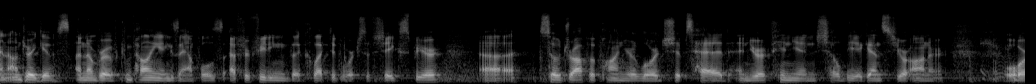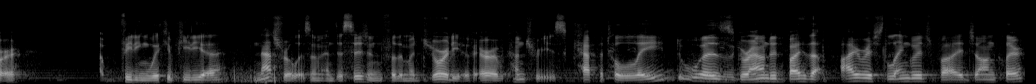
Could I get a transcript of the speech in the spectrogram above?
and Andrej gives a number of compelling examples after feeding the collected works of Shakespeare. Uh, so drop upon your lordship's head, and your opinion shall be against your honor. Or feeding Wikipedia, naturalism and decision for the majority of Arab countries. Capital Aid was grounded by the Irish language by John Clare,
